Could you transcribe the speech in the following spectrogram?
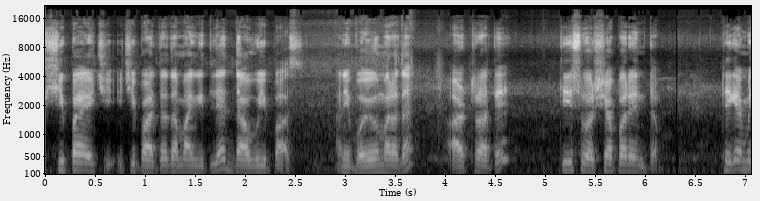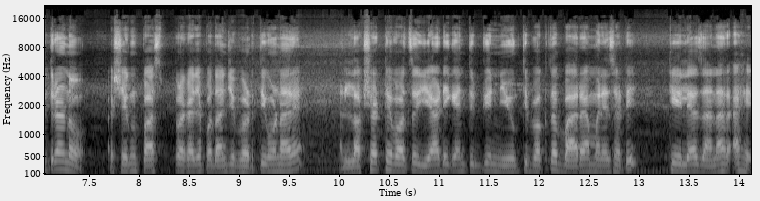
शिपायाची याची पात्रता मागितली आहे दहावी पास. आणि वयोमर्यादा अठरा ते तीस वर्षापर्यंत. ठीक आहे मित्रांनो अशा एकूण पाच प्रकारच्या पदांची भरती होणार आहे. आणि लक्षात ठेवायचं या ठिकाणी तुमची नियुक्ती फक्त बारा महिन्यासाठी केल्या जाणार आहे.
